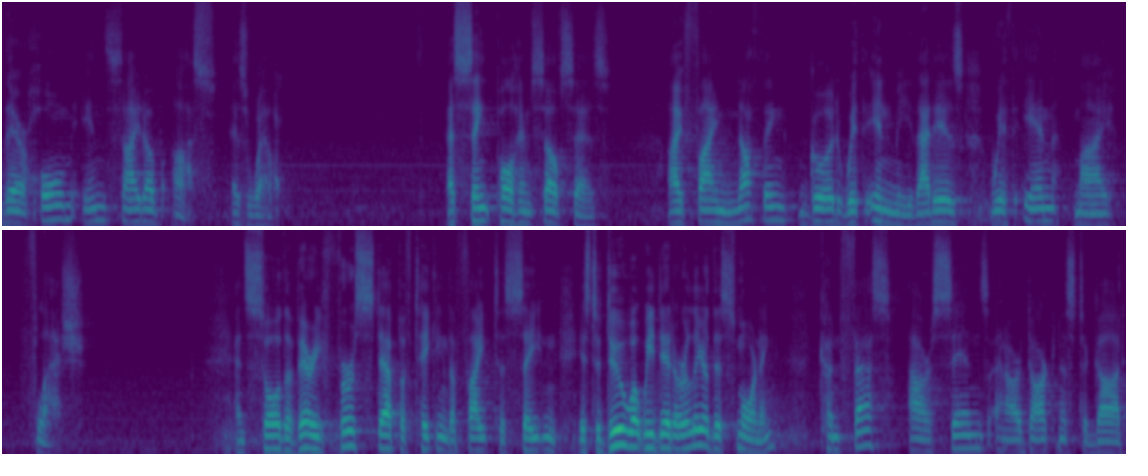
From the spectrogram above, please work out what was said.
their home inside of us as well. As St. Paul himself says, I find nothing good within me, that is, within my flesh. And so, the very first step of taking the fight to Satan is to do what we did earlier this morning confess our sins and our darkness to God,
